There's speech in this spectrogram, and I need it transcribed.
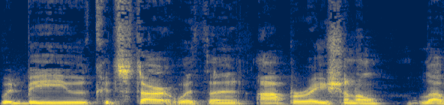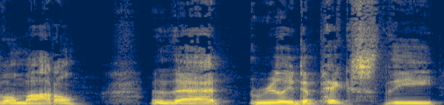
would be you could start with an operational level model that really depicts the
